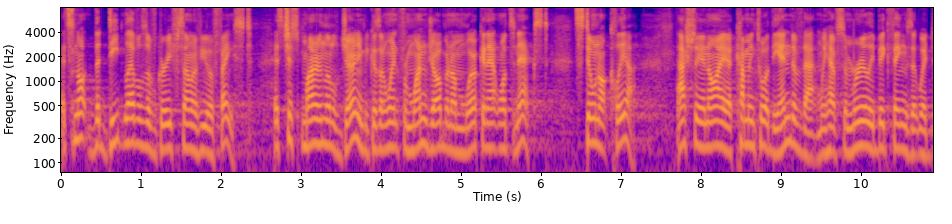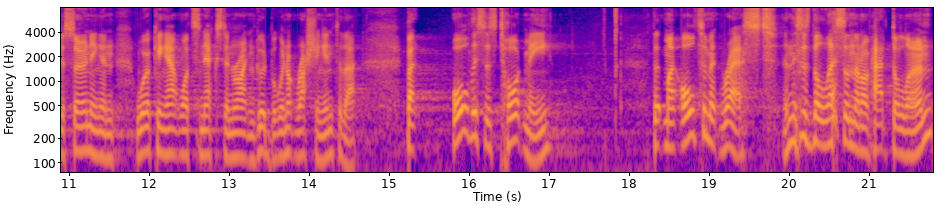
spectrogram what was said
it's not the deep levels of grief some of you have faced. It's just my own little journey because I went from one job and I'm working out what's next. Still not clear. Ashley and I are coming toward the end of that, and we have some really big things that we're discerning and working out what's next and right and good, but we're not rushing into that. But all this has taught me that my ultimate rest, and this is the lesson that I've had to learn,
